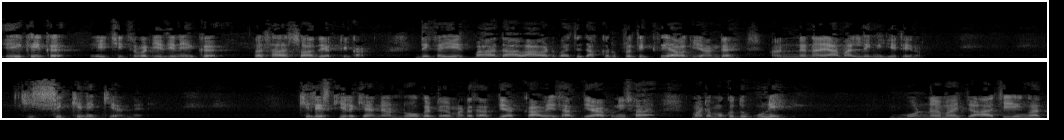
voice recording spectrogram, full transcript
ඒක එක ඒ චිත්‍රපටියේ තියෙන එක රසාස්වාදයක් එකක්. දෙකේ බාධාව ආවට පස්සේ දක්වපු ප්‍රතික්‍රියාව කියන්නේ අන්න නයා මල්ලෙන් එළියට එනවා. කිසි කෙනෙක් කියන්නේ නැහැ. කෙලස් කියලා කියන්නේ නෝකට මට සද්දයක් ආවේ සද්ද ආපු නිසා මට මොකද උනේ? මොනම જાතියෙන්වත්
